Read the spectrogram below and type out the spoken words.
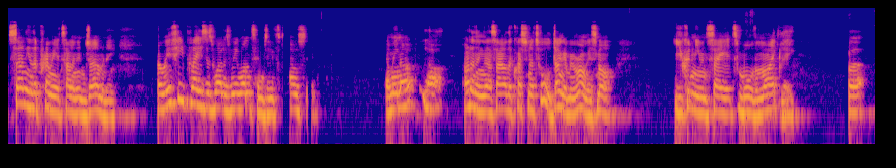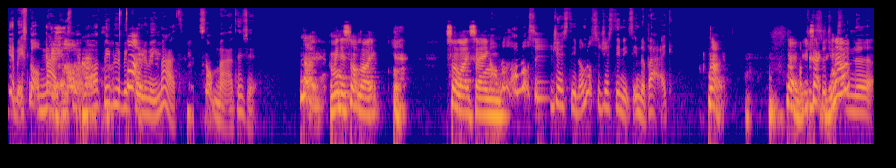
certainly the premier talent in Germany. So if he plays as well as we want him to for Chelsea, I mean, I, like, I don't think that's out of the question at all. Don't get me wrong, it's not. You couldn't even say it's more than likely, but Yeah, but it's not mad. It's not, like- people have been calling me mad. It's not mad, is it? no, I mean, it's not like yeah, it's not like saying I'm not, I'm not suggesting. I'm not suggesting it's in the bag. no, no, I'm exactly, no, that,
